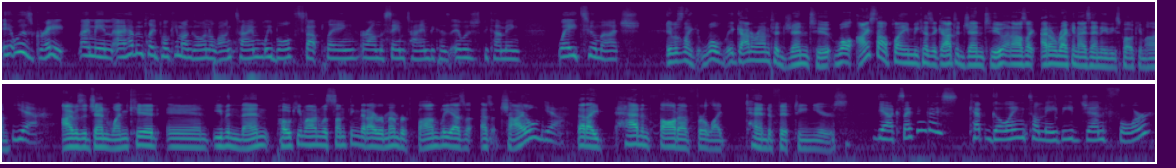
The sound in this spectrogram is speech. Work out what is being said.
It was great. I mean, I haven't played Pokemon Go in a long time. We both stopped playing around the same time because it was just becoming way too much. it was like well it got around to gen 2 well i stopped playing because it got to gen 2 and i was like i don't recognize any of these pokemon Yeah. i was a gen 1 kid and even then pokemon was something that i remember fondly as a, as a child Yeah. that i hadn't thought of for like 10 to 15 years Yeah, because I think I kept going till maybe Gen 4.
